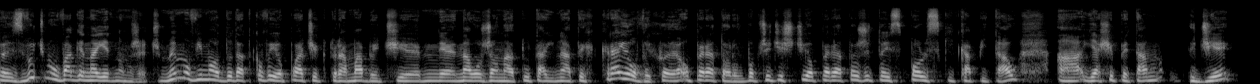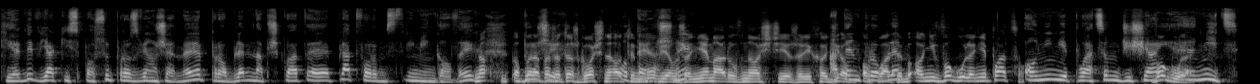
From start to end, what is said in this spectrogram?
e, zwróćmy uwagę na jedną rzecz. My mówimy o dodatkowej opłacie, która ma być e, nałożona tutaj na tych krajowych operatorów, bo przecież ci operatorzy to jest polski kapitał, a ja się pytam, gdzie, kiedy, w jaki sposób rozwiążemy problem na przykład e, platform streamingowych. No, operatorzy dużych, też głośno o tym mówią, że nie ma równości, jeżeli chodzi o opłatę, problem- bo oni w ogóle nie płacą. oni nie płacą dzisiaj e, nic.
